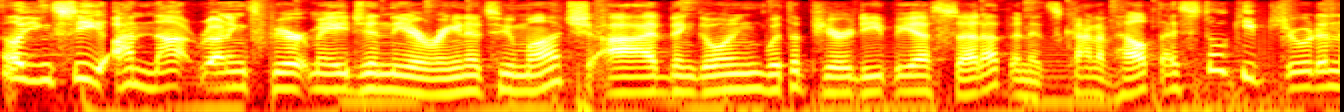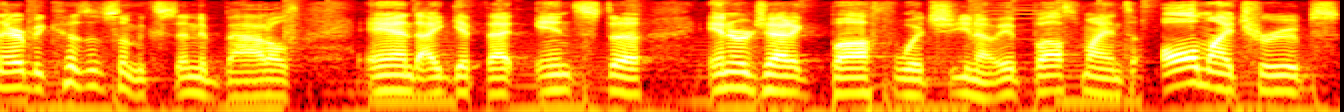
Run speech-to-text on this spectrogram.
well, you can see I'm not running Spirit Mage in the arena too much. I've been going with a pure DPS setup, and it's kind of helped. I still keep Druid in there because of some extended battles, and I get that insta energetic buff, which you know it buffs my all my troops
